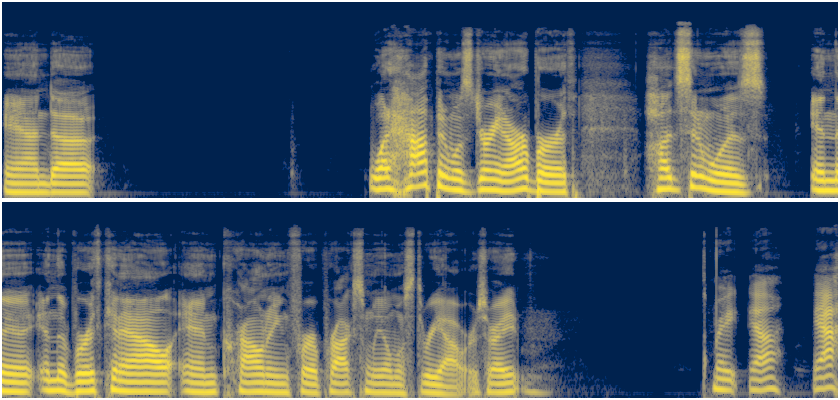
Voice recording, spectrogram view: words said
and uh, what happened was during our birth, Hudson was in the in the birth canal and crowning for approximately almost three hours. Right. Right. Yeah. Yeah.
